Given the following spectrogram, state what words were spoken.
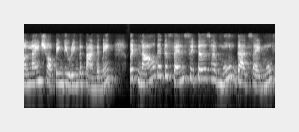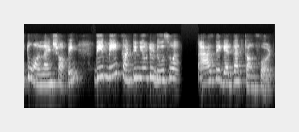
online shopping during the pandemic but now that the fence sitters have moved that side moved to online shopping they may continue to do so as they get that comfort.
